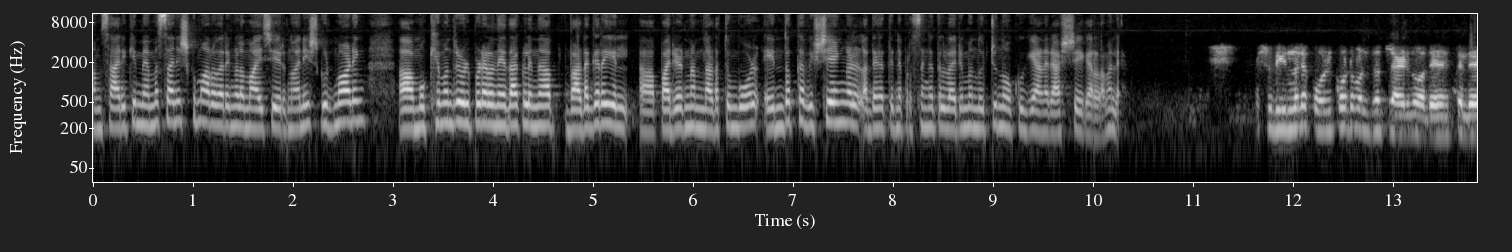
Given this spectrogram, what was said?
സംസാരിക്കും. എം എസ് അനീഷ് കുമാർ വിവരങ്ങളുമായി ചേരുന്നു. Aneesh good morning. മുഖ്യമന്ത്രി ഉൾപ്പെടെയുള്ള നേതാക്കൾ ഇന്ന് വടകരയിൽ പര്യടനം നടത്തുമ്പോൾ എന്തൊക്കെ വിഷയങ്ങൾ അദ്ദേഹത്തിന്റെ പ്രസംഗത്തിൽ വരുമെന്ന് ഉറ്റുനോക്കുകയാണ് രാഷ്ട്രീയ കേരളം അല്ലെ? ശ്രുതി ഇന്നലെ കോഴിക്കോട് മണ്ഡലത്തിലായിരുന്നു അദ്ദേഹത്തിന്റെ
